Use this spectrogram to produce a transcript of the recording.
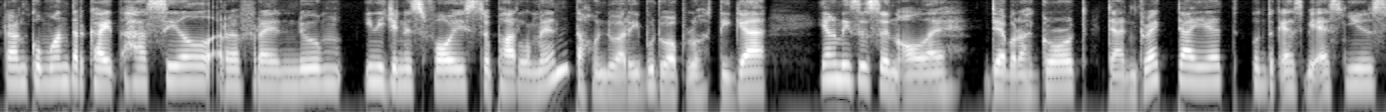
rangkuman terkait hasil referendum Indigenous Voice to Parliament tahun 2023 yang disusun oleh Deborah Gork dan Greg Diet untuk SBS News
